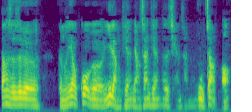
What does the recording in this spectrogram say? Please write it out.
当时这个可能要过个一两天、两三天，他的钱才能入账啊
